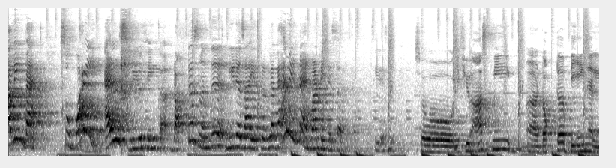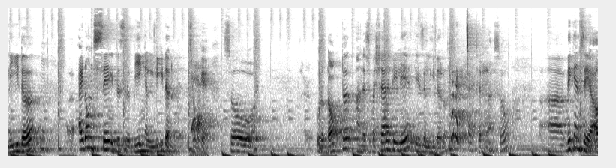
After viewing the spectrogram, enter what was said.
coming back so what else do you think uh, doctors வந்து leaders-ஆ இருக்கிறதுல வேற என்ன advantages இருக்கு seriously so if you ask me uh, doctor being a leader uh, i don't say it is being a leader Yeah. okay so ஒரு டாக்டர் அந்த ஸ்பெஷாலிட்டிலே இஸ் அ லீடர் Correct. சரிங்களா ஸோ we can say uh,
